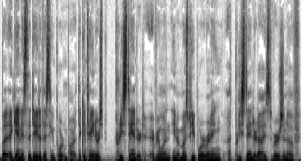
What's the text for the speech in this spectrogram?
but again, it's the data that's the important part. The container is pretty standard. Everyone, you know, most people are running a pretty standardized version of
